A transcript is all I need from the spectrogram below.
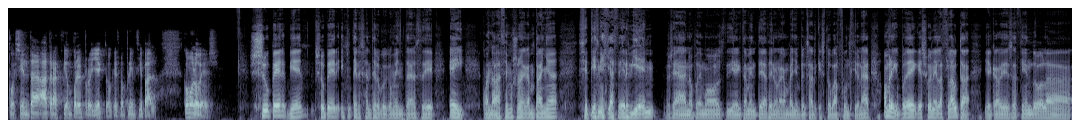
pues sienta atracción por el proyecto, que es lo principal. ¿Cómo lo ves? Súper bien, súper interesante lo que comentas de, hey, cuando hacemos una campaña se tiene que hacer bien, o sea, no podemos directamente hacer una campaña y pensar que esto va a funcionar. Hombre, que puede que suene la flauta y acabes haciendo la,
